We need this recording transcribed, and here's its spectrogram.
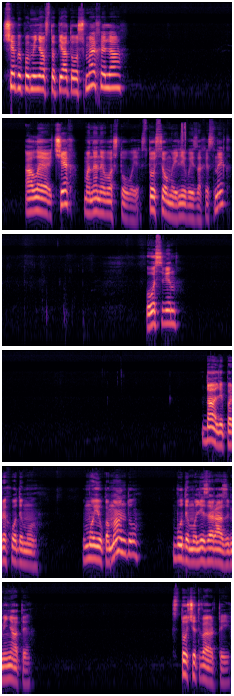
Ще би поміняв 105-го шмехеля. Але чех мене не влаштовує. 107-й лівий захисник. Ось він. Далі переходимо в мою команду. Будемо лізаразу міняти 104.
